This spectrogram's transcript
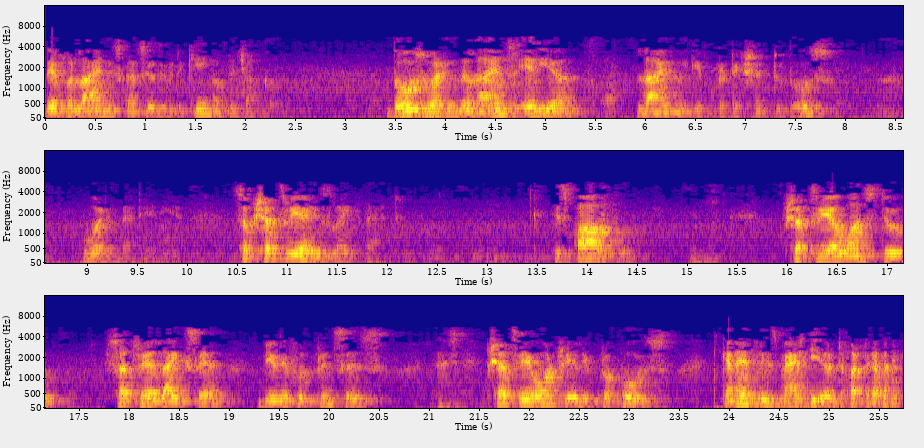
Therefore, lion is considered to be the king of the jungle. Those who are in the lion's area, lion will give protection to those uh, who are in that area. So Kshatriya is like that. He's powerful. Kshatriya wants to, Kshatriya likes a beautiful princess. Kshatriya won't really propose. Can I please marry your daughter?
